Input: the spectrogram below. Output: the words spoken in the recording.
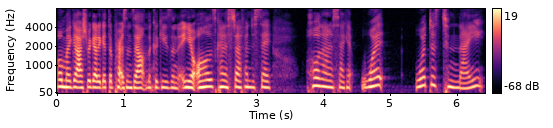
oh my gosh we got to get the presents out and the cookies and you know all this kind of stuff and to say hold on a second what what does tonight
